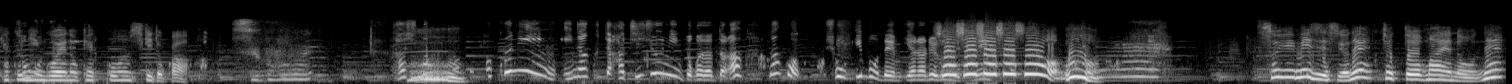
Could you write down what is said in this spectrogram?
100人超えの結婚式とか、すごい。確かにうん、100人いなくて80人とかだったら、あなんか小規模でやられるんそうですね。そうそうそうそう、う。ん、そういうイメージですよね。ちょっと前のね、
